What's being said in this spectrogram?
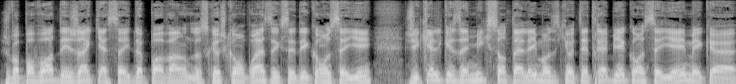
Je vais pas voir des gens qui essayent de pas vendre. Ce que je comprends, c'est que c'est des conseillers. J'ai quelques amis qui sont allés, ils m'ont dit qu'ils ont été très bien conseillés, mais que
